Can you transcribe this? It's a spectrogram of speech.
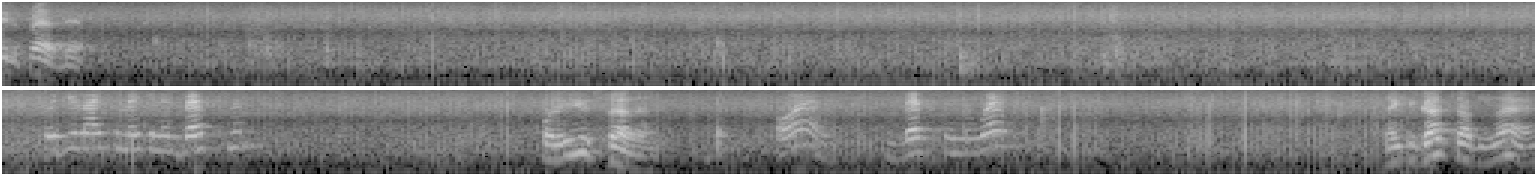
To see the president. Would you like to make an investment? What are you selling? Oil. Best in the West. Think you got something there?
